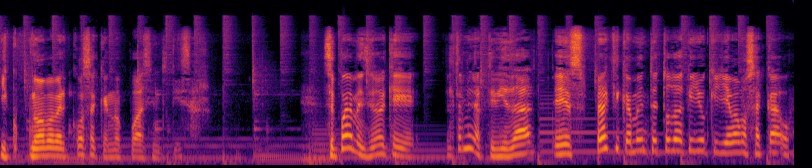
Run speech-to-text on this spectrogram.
y no va a haber cosa que no puedas sintetizar. Se puede mencionar que el término actividad es prácticamente todo aquello que llevamos a cabo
